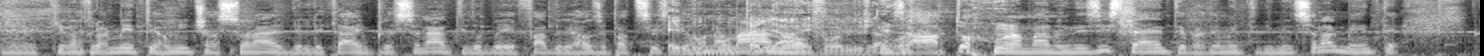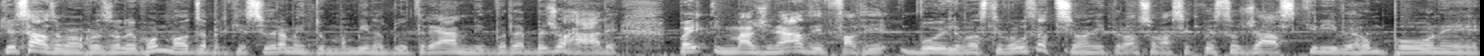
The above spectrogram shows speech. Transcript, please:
eh, che naturalmente comincia a suonare delle età impressionanti dove fa delle cose pazzesche E non con una mano iPhone, diciamo. esatto una mano inesistente praticamente dimensionalmente. Cosa mi ha preso le Paul Mozart perché sicuramente un bambino a 2-3 anni vorrebbe giocare. Poi immaginate fate voi le vostre valutazioni però insomma se questo già scrive compone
